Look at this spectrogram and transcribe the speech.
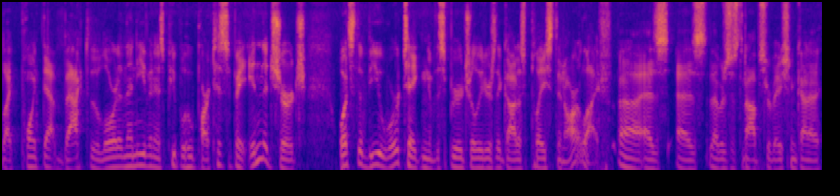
like point that back to the Lord? And then even as people who participate in the church, what's the view we're taking of the spiritual leaders that God has placed in our life? Uh, as as that was just an observation, kind of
